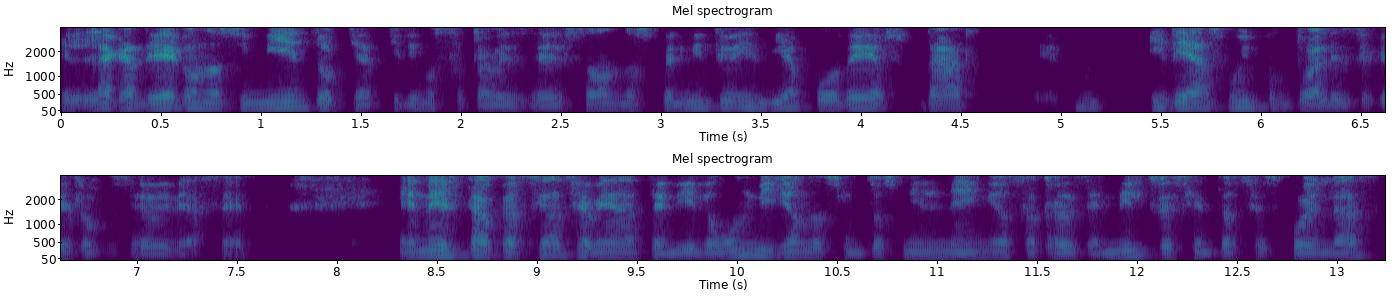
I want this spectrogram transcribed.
La cantidad de conocimiento que adquirimos a través de eso nos permite hoy en día poder dar eh, ideas muy puntuales de qué es lo que se debe de hacer. En esta ocasión se habían atendido 1.200.000 niños a través de 1.300 escuelas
